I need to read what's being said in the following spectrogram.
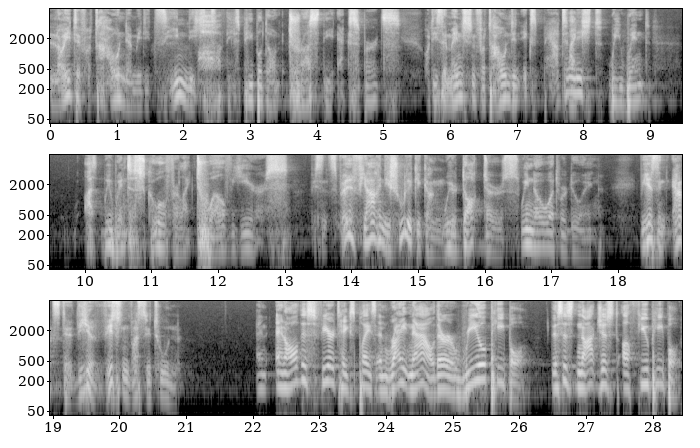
Leute vertrauen der Medizin nicht. Oh, these people don't trust the experts. Und diese Menschen vertrauen den Experten Like, nicht. we went, we went to school for like 12 years. Wir sind zwölf Jahre in die Schule gegangen. We're doctors. We know what we're doing. Wir sind Ärzte. Wir wissen, was wir tun. And, and all this fear takes place. And right now, there are real people. This is not just a few people.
